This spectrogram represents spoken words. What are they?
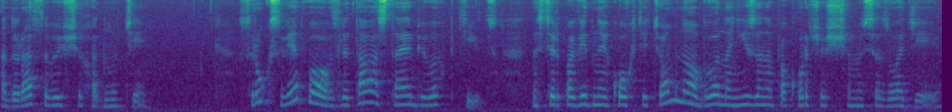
одурасывающих одну тень. С рук светлого взлетала стая белых птиц, на стерповидные когти темного было нанизано по корчащемуся злодею.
